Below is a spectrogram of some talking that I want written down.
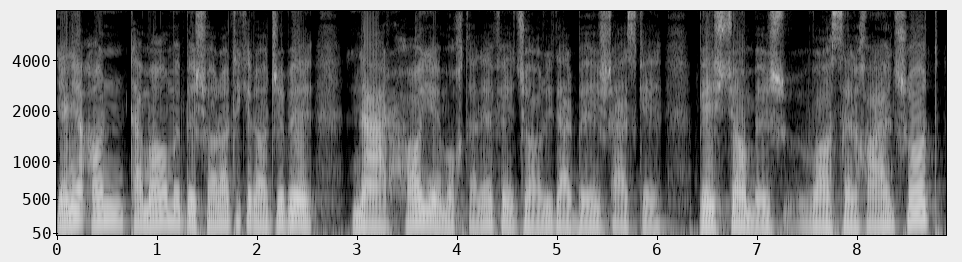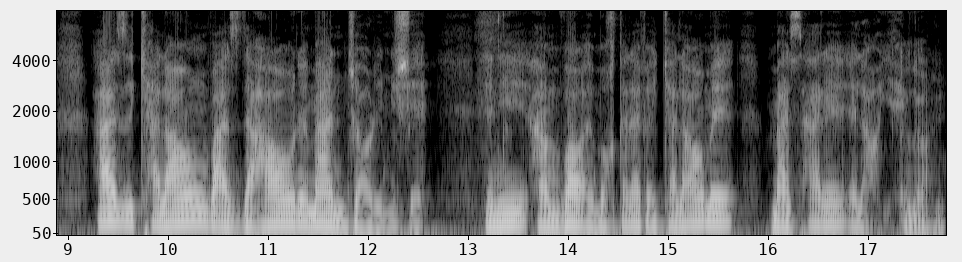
یعنی آن تمام بشاراتی که راجع به نهرهای مختلف جاری در بهشت هست که بهشتیان بهش واصل خواهند شد از کلام و از دهان من جاری میشه. یعنی انواع مختلف کلام مظهر الهی. الهی.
